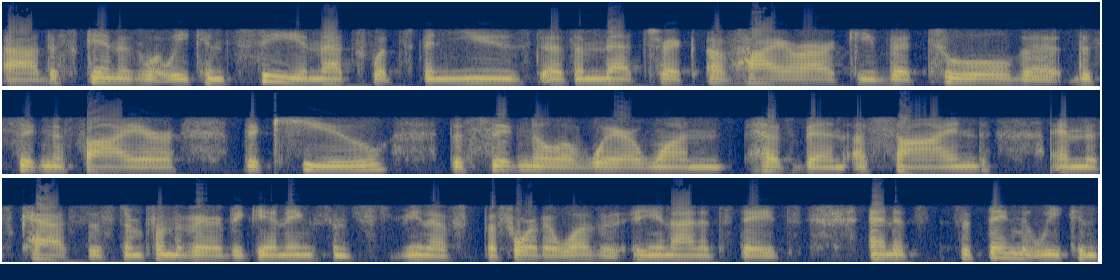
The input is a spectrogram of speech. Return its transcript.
Uh, the skin is what we can see, and that's what's been used as a metric of hierarchy. The tool, the the signifier, the cue, the signal of where one has been assigned in this caste system from the very beginning, since you know before there was a United States. And it's the thing that we can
